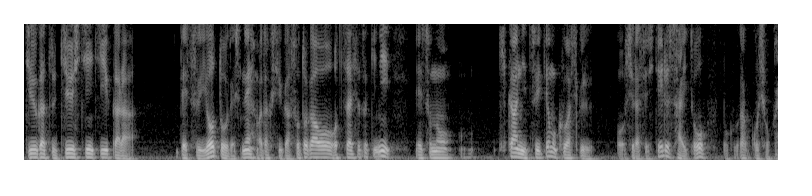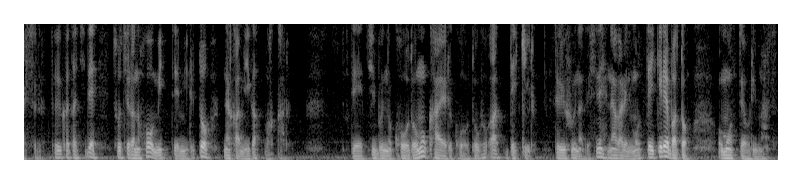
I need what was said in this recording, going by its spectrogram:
10月17日からですよとですね私が外側をお伝えした時に、え、その期間についても詳しくお知らせしているサイトを僕がご紹介するという形でそちらの方を見てみると中身が分かるで自分の行動も変える行動ができるというふうなですね流れに持っていければと思っております。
